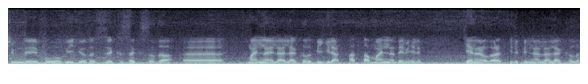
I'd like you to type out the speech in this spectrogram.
Şimdi bu videoda size kısa kısa da e, Manila ile alakalı bilgiler. Hatta Manila demeyelim. Genel olarak Filipinlerle alakalı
